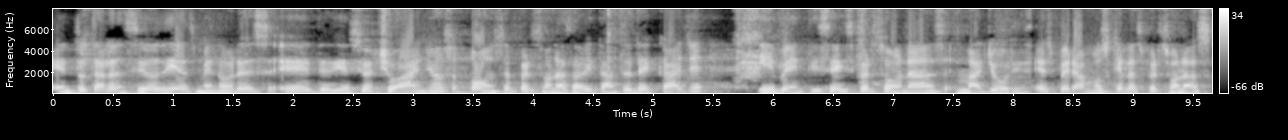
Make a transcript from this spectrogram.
En total han sido 10 menores eh, de 18 años, 11 personas habitantes de calle y 26 personas mayores. Esperamos que las personas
